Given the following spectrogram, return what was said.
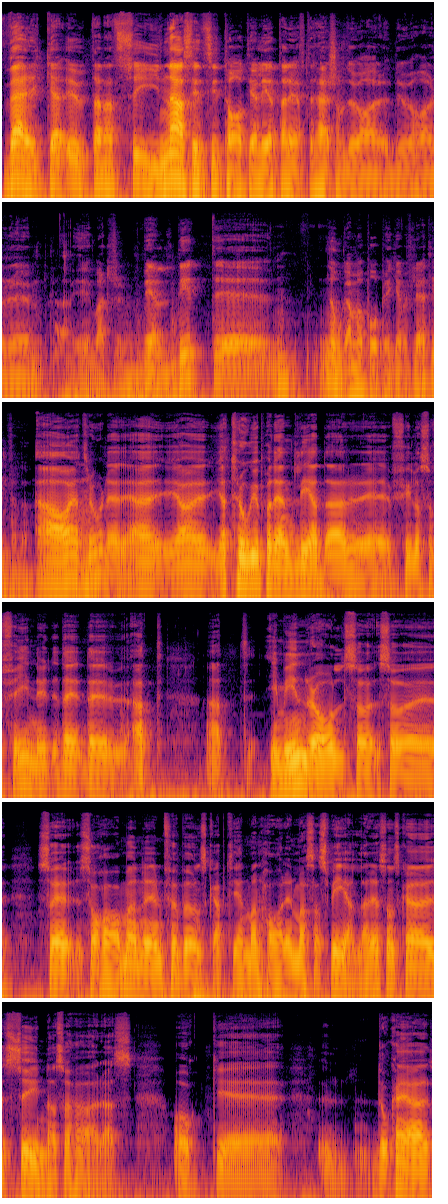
Verka utan att synas, ett citat jag letar efter här som du har, du har eh, varit väldigt eh, noga med att påpeka vid flera tillfällen. Ja, jag tror det. Jag, jag, jag tror ju på den ledarfilosofin. Det, det, att, att I min roll så, så så, så har man en förbundskapten, man har en massa spelare som ska synas och höras. Och eh, då kan jag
